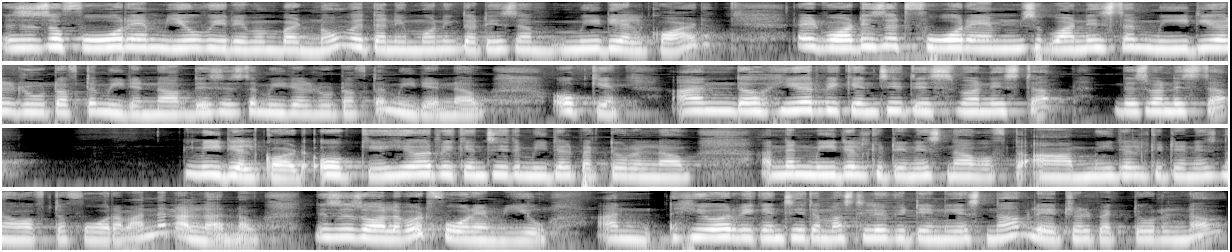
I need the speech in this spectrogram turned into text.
This is a 4mu we remember no with a mnemonic that is a medial cord right what is that 4 m's? One is the medial root of the median nerve. This is the medial root of the median nerve. Okay. And uh, here we can see this one is the this one is the medial cord okay here we can see the medial pectoral nerve and then medial cutaneous nerve of the arm medial cutaneous nerve of the forearm and then ulnar nerve. This is all about 4mu and here we can see the musculocutaneous nerve lateral pectoral nerve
